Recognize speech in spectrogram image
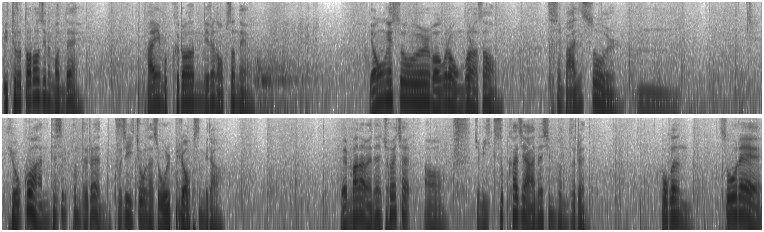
밑으로 떨어지는 건데 다행히 뭐 그런 일은 없었네요. 영웅의 소울 먹으러 온 거라서 사실 만소울 음 요거 안 드실 분들은 굳이 이쪽으로 다시 올 필요 없습니다. 웬만하면은 초회차 어 좀 익숙하지 않으신 분들은 혹은 소울에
